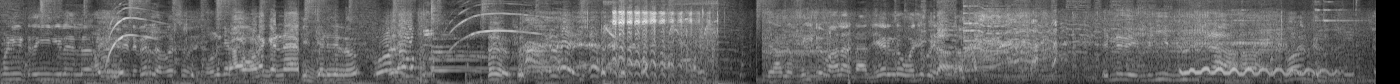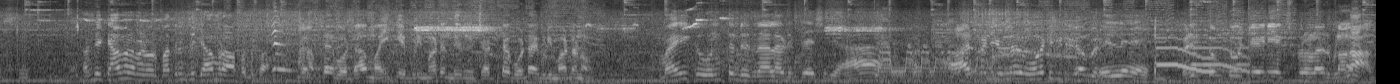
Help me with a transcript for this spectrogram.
பண்ணிட்டு இருக்கீங்களா எல்லாரும்? ரெண்டு பேர்ல வருஷம் நான் உனக்கு என்ன? சொல்லு. அந்த ஃபில்டர் வாழாண்டா. அது ஏற்கனவே ஒஞ்சி போயிடா என்னது மினி தம்பி கேமராமேன் ஒரு பத்து நிமிஷம் கேமரா ஆஃப் பண்ணுப்பா. சட்டை போட்டா மைக் எப்படி மாட்டம் தெரியும். சட்டை போட்டா இப்படி மாட்டணும். மைக்கு உண்டுன்றதுனால அப்படி பேசுறியா? ஆறு மணி உள்ள ஓட்டிக்கிட்டு இருக்கா பாரு. இல்ல. Welcome to Jeni explorer blog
